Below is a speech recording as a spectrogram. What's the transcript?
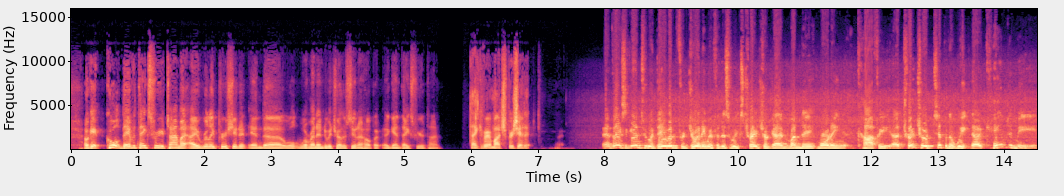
okay, cool. David, thanks for your time. I, I really appreciate it. And uh, we'll, we'll run into each other soon, I hope. Again, thanks for your time. Thank you very much. Appreciate it. And thanks again to David for joining me for this week's Trade Show Guy Monday Morning Coffee. Uh, trade Show Tip of the Week. Now, it came to me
